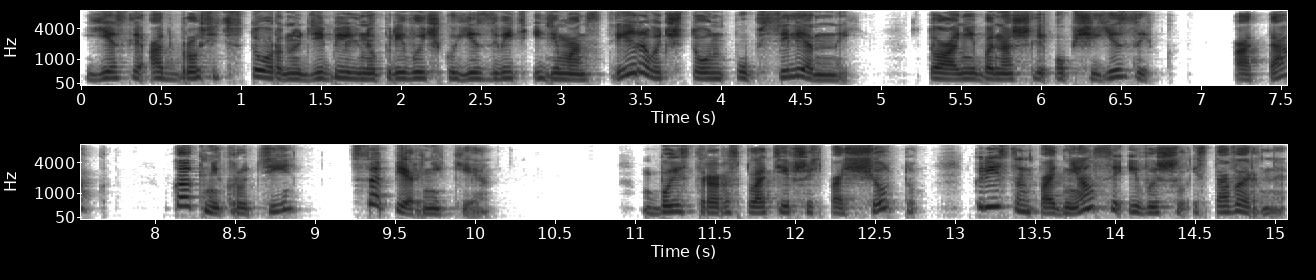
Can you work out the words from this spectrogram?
Если отбросить в сторону дебильную привычку язвить и демонстрировать, что он пуп вселенной, то они бы нашли общий язык. А так, как ни крути, соперники. Быстро расплатившись по счету, Кристен поднялся и вышел из таверны.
